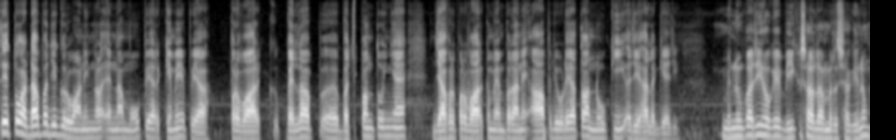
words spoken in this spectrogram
ਤੇ ਤੁਹਾਡਾ ਭਾਜੀ ਗੁਰਬਾਣੀ ਨਾਲ ਇੰਨਾ ਮੋਹ ਪਿਆਰ ਕਿਵੇਂ ਪਿਆ? ਪਰਿਵਾਰਕ ਪਹਿਲਾਂ ਅ, ਬਚਪਨ ਤੋਂ ਹੀ ਹੈ ਜਾਂ ਫਿਰ ਪਰਿਵਾਰਕ ਮੈਂਬਰਾਂ ਨੇ ਆਪ ਜੋੜਿਆ? ਤੁਹਾਨੂੰ ਕੀ ਅਜਿਹਾ ਲੱਗਿਆ ਜੀ? ਮੈਨੂੰ ਭਾਜੀ ਹੋ ਗਏ 20 ਕੁ ਸਾਲ ਅੰਮ੍ਰਿਤ ਛਕੇ ਨੂੰ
